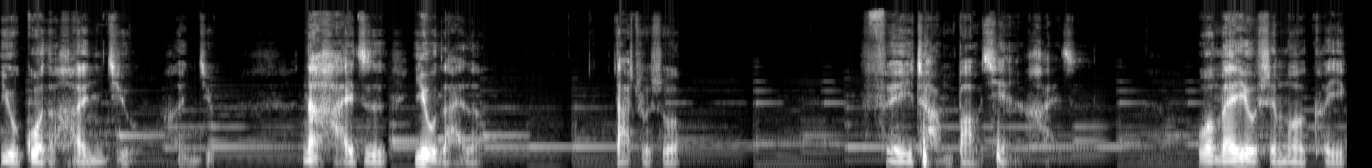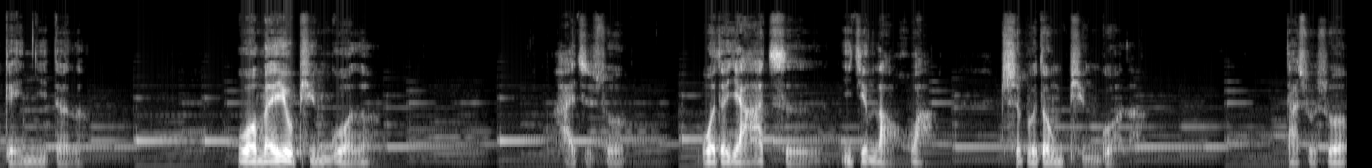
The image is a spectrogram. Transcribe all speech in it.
又过了很久很久，那孩子又来了。大树说：“非常抱歉，孩子，我没有什么可以给你的了。我没有苹果了。”孩子说：“我的牙齿已经老化，吃不动苹果了。”大树说。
